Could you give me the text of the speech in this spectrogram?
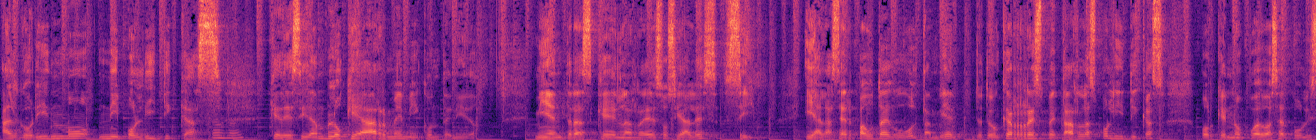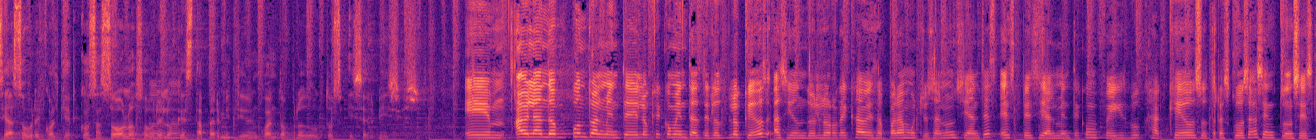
algoritmo ni políticas que decidan bloquearme mi contenido. Mientras que en las redes sociales sí. Y al hacer pauta de Google también. Yo tengo que respetar las políticas porque no puedo hacer publicidad sobre cualquier cosa, solo sobre lo que está permitido en cuanto a productos y servicios. Eh, hablando puntualmente de lo que comentas de los bloqueos, ha sido un dolor de cabeza para muchos anunciantes, especialmente con Facebook, hackeos, otras cosas. Entonces,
